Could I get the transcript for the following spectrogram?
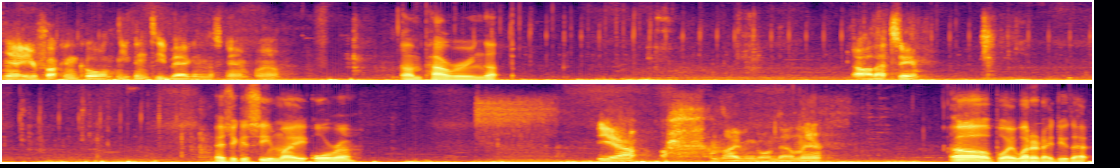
Yeah, you're fucking cool. You can teabag in this game. Wow. I'm powering up. Oh, that's him. As you can see, my aura. Yeah, I'm not even going down there. Oh boy, why did I do that?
